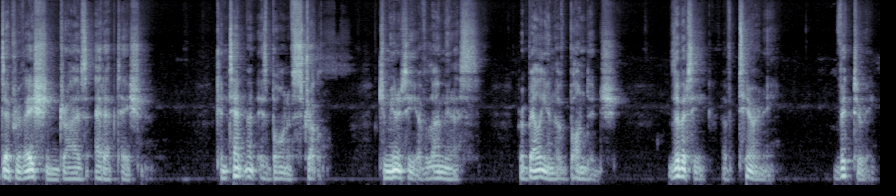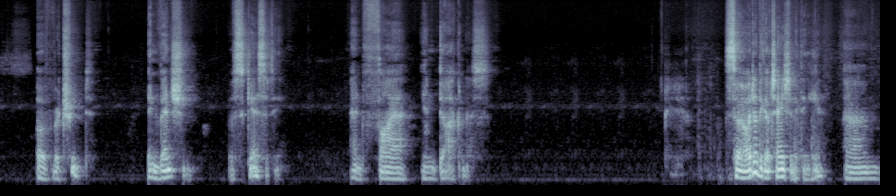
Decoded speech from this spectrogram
Deprivation drives adaptation. Contentment is born of struggle, community of loneliness, rebellion of bondage, liberty of tyranny, victory of retreat, invention of scarcity, and fire in darkness. So I don't think I've changed anything here. Um,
